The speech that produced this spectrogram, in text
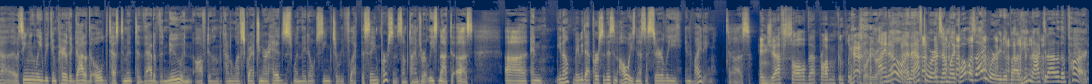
Uh, seemingly, we compare the God of the Old Testament to that of the New, and often kind of left scratching our heads when they don't seem to reflect the same person sometimes, or at least not to us. Uh, and you know, maybe that person isn't always necessarily inviting to us. And Jeff solved that problem completely for you, right? I know. And afterwards, I'm like, what was I worried about? He knocked it out of the park.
